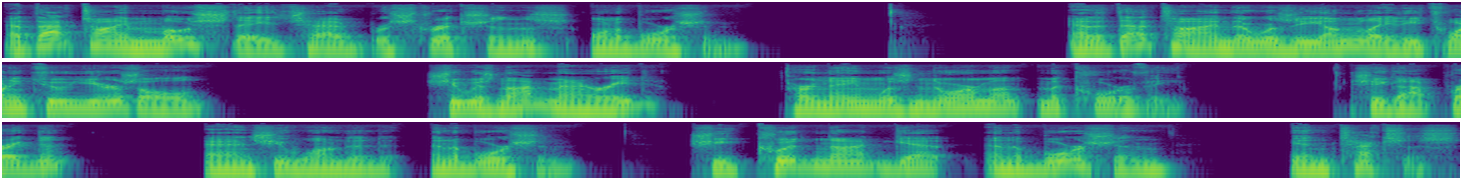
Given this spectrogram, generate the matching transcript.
At that time, most states had restrictions on abortion. And at that time, there was a young lady, 22 years old, she was not married. Her name was Norma McCorvey. She got pregnant and she wanted an abortion. She could not get an abortion in Texas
